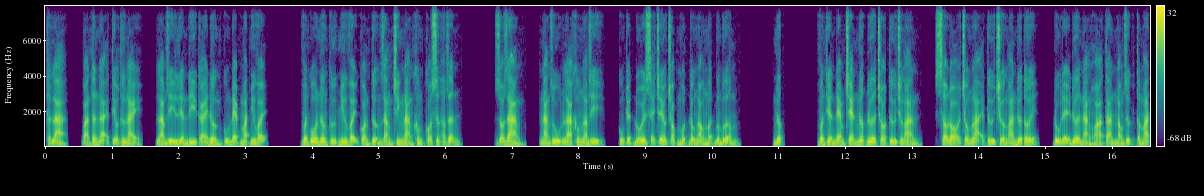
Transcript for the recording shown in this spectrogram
Thật là, bản thân đại tiểu thư này làm gì liền đi cái đường cũng đẹp mắt như vậy. Vân cô nương cứ như vậy còn tưởng rằng chính nàng không có sức hấp dẫn. Rõ ràng, nàng dù là không làm gì, cũng tuyệt đối sẽ trêu chọc một đống ong mật bơm bướm. Nước. Vân thiện đem chén nước đưa cho từ trường an, sau đó chống lại từ trường an đưa tới, đủ để đưa nàng hòa tan nóng rực tầm mắt.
